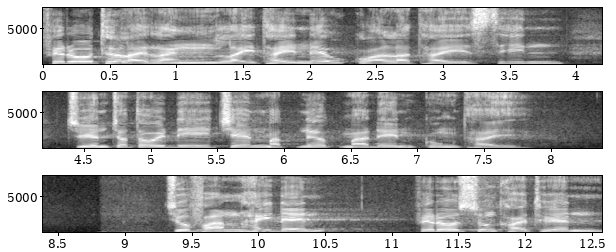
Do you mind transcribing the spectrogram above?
Phêrô thưa lại rằng lạy thầy nếu quả là thầy xin truyền cho tôi đi trên mặt nước mà đến cùng thầy Chúa phán hãy đến Phêrô xuống khỏi thuyền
